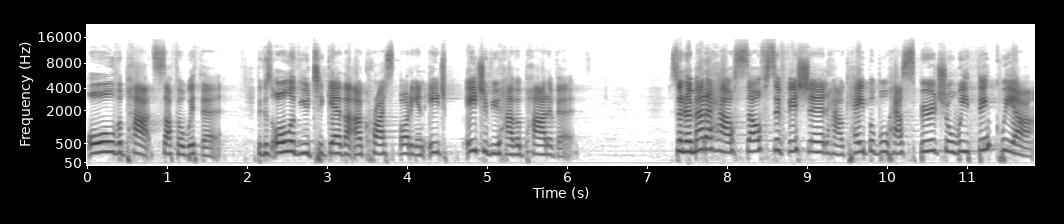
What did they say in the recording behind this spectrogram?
all the parts suffer with it. Because all of you together are Christ's body, and each, each of you have a part of it. So, no matter how self sufficient, how capable, how spiritual we think we are,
